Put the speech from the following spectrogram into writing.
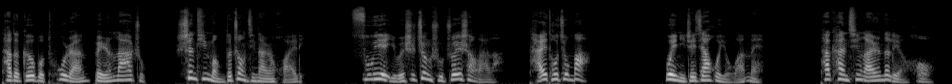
他的胳膊突然被人拉住，身体猛地撞进那人怀里。苏叶以为是郑树追上来了，抬头就骂：“喂，你这家伙有完没？”他看清来人的脸后，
